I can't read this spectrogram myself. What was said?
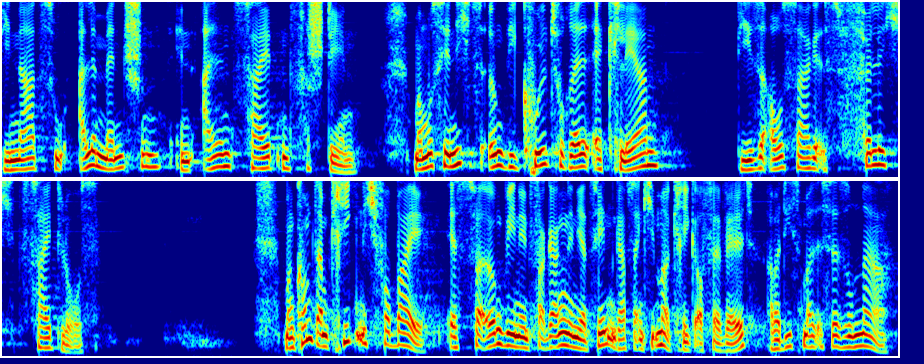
die nahezu alle Menschen in allen Zeiten verstehen. Man muss hier nichts irgendwie kulturell erklären. Diese Aussage ist völlig zeitlos. Man kommt am Krieg nicht vorbei. Ist zwar irgendwie in den vergangenen Jahrzehnten gab es eigentlich immer Krieg auf der Welt, aber diesmal ist er so nah.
